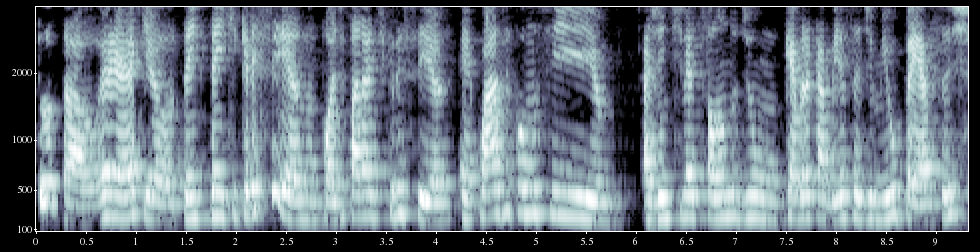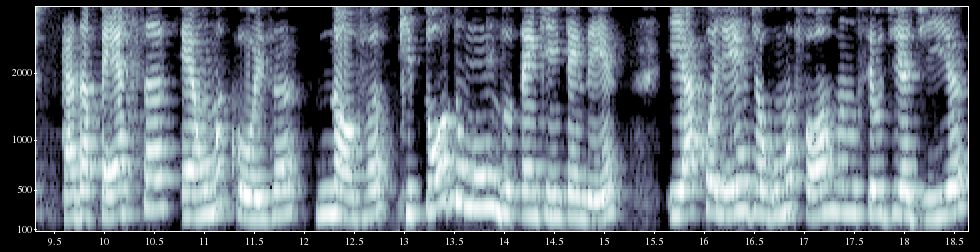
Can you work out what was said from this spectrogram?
Total. É que tem, tem que crescer, não pode parar de crescer. É quase como se a gente estivesse falando de um quebra-cabeça de mil peças. Cada peça é uma coisa nova que todo mundo tem que entender e acolher de alguma forma no seu dia a dia,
